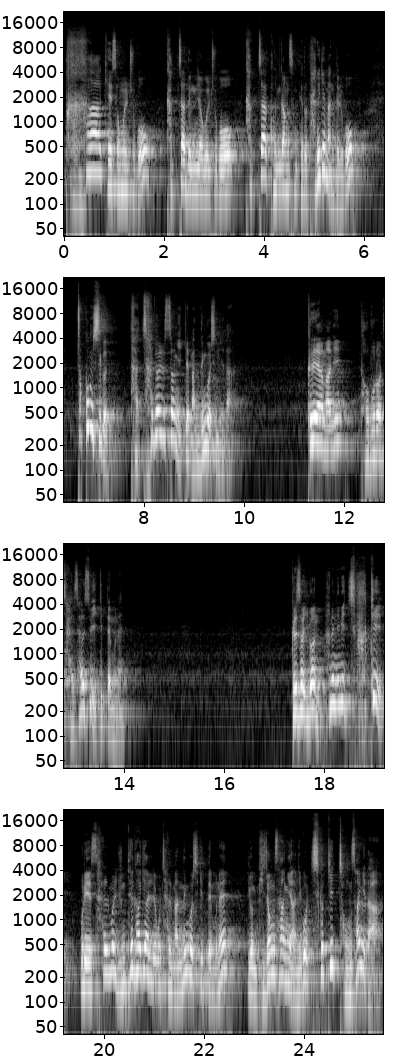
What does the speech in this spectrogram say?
다 개성을 주고 각자 능력을 주고 각자 건강 상태도 다르게 만들고 조금씩은 다 차별성 있게 만든 것입니다. 그래야만이 더불어 잘 살 수 있기 때문에 그래서 이건 하느님이 지극히 우리의 삶을 윤택하게 하려고 잘 만든 것이기 때문에 이건 비정상이 아니고 지극히 정상이다.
